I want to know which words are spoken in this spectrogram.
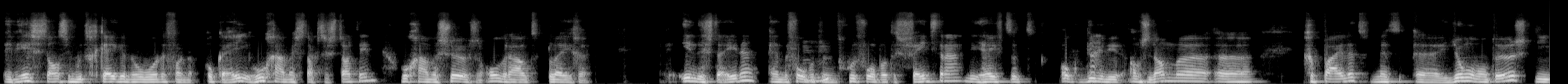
in eerste instantie moet gekeken worden van oké, hoe gaan we straks de start in? Hoe gaan we service en onderhoud plegen in de steden? En bijvoorbeeld Mhm. een goed voorbeeld is Veenstra. Die heeft het ook op die manier in Amsterdam eh, eh, gepilot met eh, jonge monteurs die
